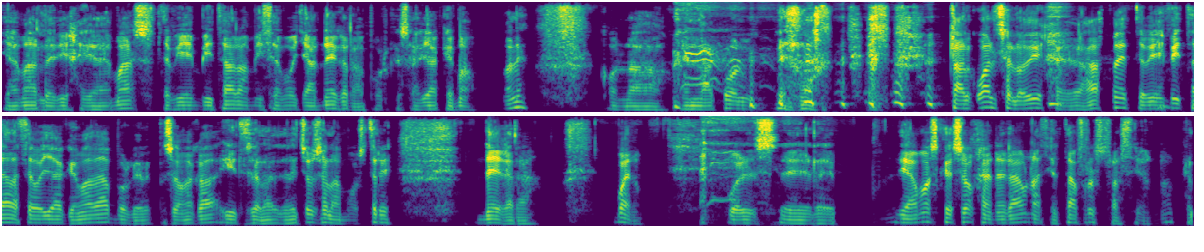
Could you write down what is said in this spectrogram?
Y además le dije, y además te voy a invitar a mi cebolla negra porque se había quemado, ¿vale? Con la, en la col. Tal cual se lo dije, Ahmed, te voy a invitar a cebolla quemada porque se me acaba, y de hecho se la mostré negra. Bueno, pues eh, digamos que eso genera una cierta frustración, ¿no? Que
